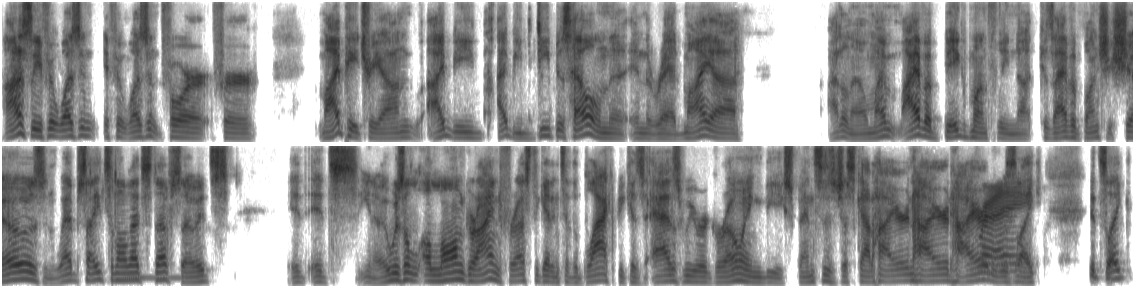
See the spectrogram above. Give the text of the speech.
Honestly, if it wasn't if it wasn't for for my Patreon, I'd be I'd be deep as hell in the in the red. My uh I don't know. My I have a big monthly nut because I have a bunch of shows and websites and all that stuff. So it's it, it's you know it was a, a long grind for us to get into the black because as we were growing, the expenses just got higher and higher and higher. And it was like it's like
